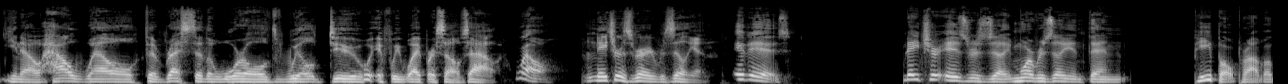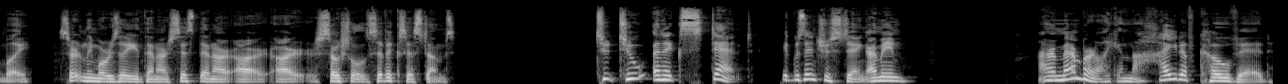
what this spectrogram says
you know, how well the rest of the world will do if we wipe ourselves out. Well, nature is very resilient. It is nature is resilient, more resilient than people, probably. Certainly more resilient than our than our, our, our social and civic systems. To to an extent, it was interesting. I mean, I remember like in the height of COVID,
